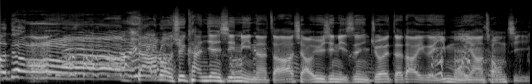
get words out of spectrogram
好可怕大家如果去看见心理呢，找到小玉心理师，你就会得到一个一模一样的冲击。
